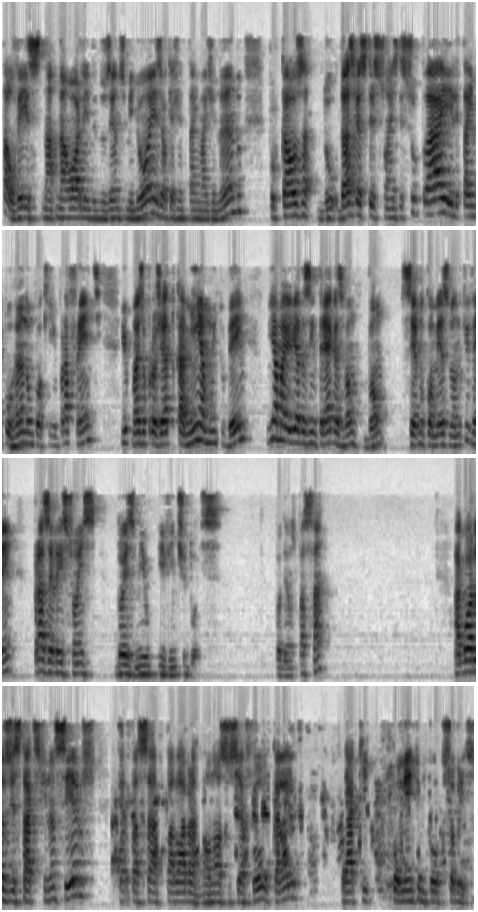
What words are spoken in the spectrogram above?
talvez na, na, ordem de 200 milhões, é o que a gente está imaginando, por causa do, das restrições de supply, ele está empurrando um pouquinho para frente, mas o projeto caminha muito bem e a maioria das entregas vão, vão ser no começo do ano que vem, para as eleições 2022. Podemos passar? Agora os destaques financeiros. Quero passar a palavra ao nosso CFO, o Caio, para que comente um pouco sobre isso.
